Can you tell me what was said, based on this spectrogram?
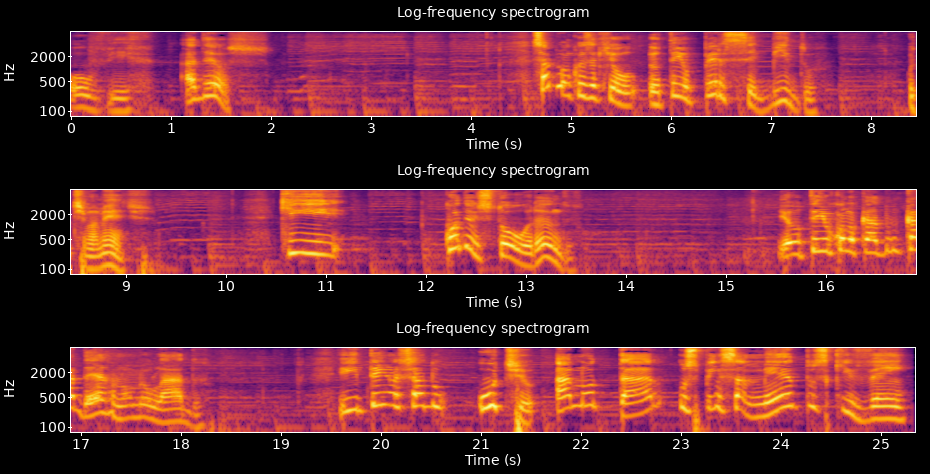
ouvir a Deus. Sabe uma coisa que eu, eu tenho percebido ultimamente? Que quando eu estou orando, eu tenho colocado um caderno ao meu lado e tenho achado útil anotar os pensamentos que vêm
